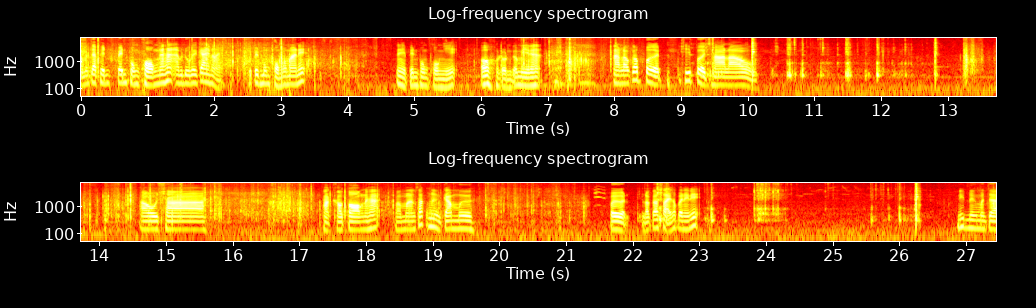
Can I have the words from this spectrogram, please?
อ่มันจะเป็นเป็นผงๆนะฮะเอาไปดูใกล้ๆหน่อยจะเป็นผงๆประมาณนี้นี่เป็นผงๆอย่างนี้ โอ้หล่นก็มีนะฮะอะเราก็เปิดที่เปิดชาเราเอาชา ผักข้าวตองนะฮะ ประมาณสักหนึ่งกำมือ เปิดแล้วก็ใส่เข้าไปในนี้ นิดนึงมันจะ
